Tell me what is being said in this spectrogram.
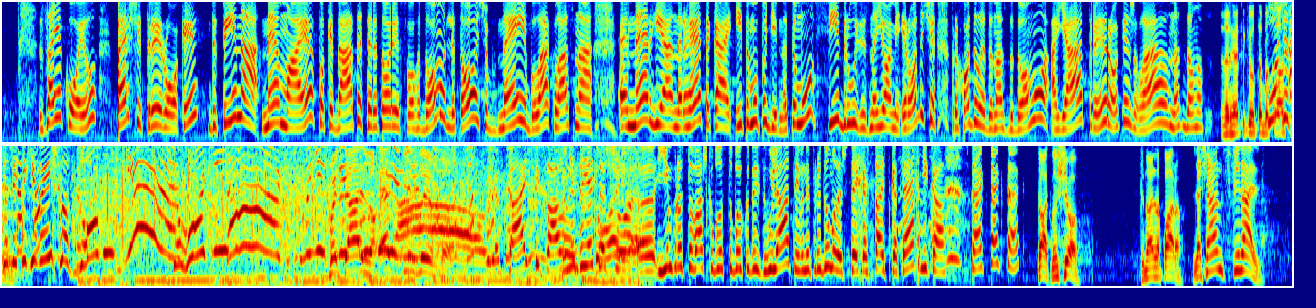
За якою перші три роки дитина не має покидати територію свого дому для того, щоб в неї була класна енергія, енергетика і тому подібне. Тому всі друзі, знайомі і родичі приходили до нас додому. А я три роки жила в нас вдома. Енергетики у тебе Боже, класні. це ти тільки вийшла з дому? Сьогодні? Спеціально, ексклюзивно. Яка цікава Мені здається, що е, їм просто важко було з тобою кудись гуляти, і вони придумали, що це якась тайська техніка. Так, так, так. Так, ну що? Фінальна пара. Ля шанс фіналь.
